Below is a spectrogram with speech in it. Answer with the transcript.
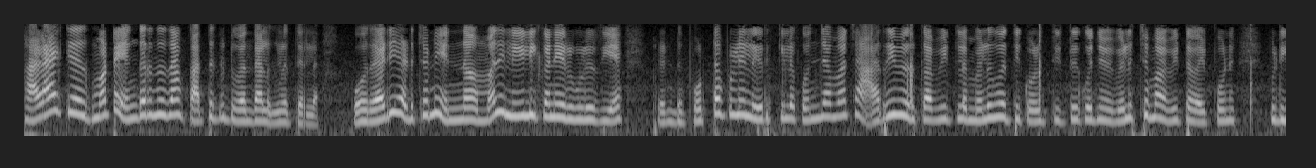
கலாய்க்கிறதுக்கு மட்டும் எங்க இருந்து தான் கத்துக்கிட்டு வந்தாளுங்களோ தெரியல. ஒரு அடி அடிச்சோன்னு என்ன மாதிரி லீலி கண்ணீர் விழுதியே ரெண்டு பொட்டை பிள்ளைகள் இருக்கல கொஞ்சமாச்சும் அறிவு இருக்கா? வீட்டில் மெழுகுவத்தி கொளுத்திட்டு கொஞ்சம் வெளிச்சமா வீட்டை வைப்போன்னு. இப்படி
